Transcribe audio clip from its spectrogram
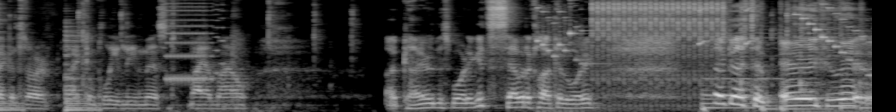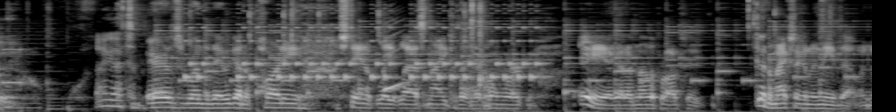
Second star. I completely missed by a mile. I'm tired this morning. It's 7 o'clock in the morning. I got some errands to run. I got some errands to run today. We got a party. I stayed up late last night because I had homework. Hey, I got another frog suit. Good, I'm actually going to need that one.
